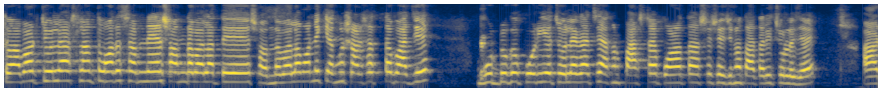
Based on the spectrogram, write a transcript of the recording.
তো আবার চলে আসলাম তোমাদের সামনে সন্ধ্যাবেলাতে। সন্ধ্যাবেলা মানে কি এখন সাড়ে সাতটা বাজে। গুড্ডুকে পড়িয়ে চলে গেছে এখন পাঁচটায় পড়াতে আসে সেই জন্য তাড়াতাড়ি চলে যায়। আর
